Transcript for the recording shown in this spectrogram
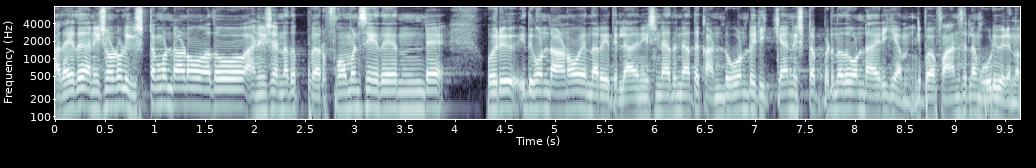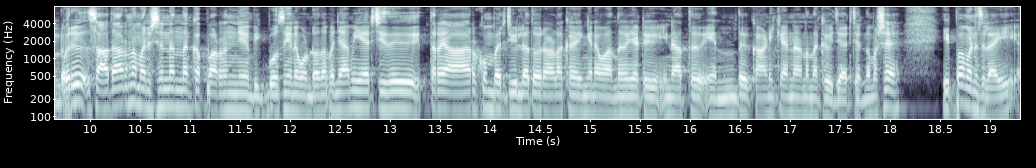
അതായത് അനീഷിനോടുള്ള ഇഷ്ടം കൊണ്ടാണോ അതോ അനീഷ് എന്നത് പെർഫോമൻസ് ചെയ്തതിന്റെ ഒരു ഇതുകൊണ്ടാണോ എന്നറിയത്തില്ല. അനീഷിനെ അതിനകത്ത് കണ്ടുകൊണ്ടിരിക്കാൻ ഇഷ്ടപ്പെടുന്നത് കൊണ്ടായിരിക്കാം. ഇപ്പോൾ ഫാൻസ് എല്ലാം കൂടി വരുന്നുണ്ട്. ഒരു സാധാരണ മനുഷ്യൻ എന്നൊക്കെ പറഞ്ഞ് ബിഗ് ബോസ് ഇങ്ങനെ കൊണ്ടുവന്നപ്പോൾ ഞാൻ വിചാരിച്ചത് ഇത്ര ആർക്കും പരിചയമില്ലാത്ത ഒരാളൊക്കെ ഇങ്ങനെ വന്നു കഴിഞ്ഞിട്ട് ഇതിനകത്ത് എന്ത് കാണിക്കാനാണെന്നൊക്കെ വിചാരിച്ചിരുന്നു. പക്ഷേ ഇപ്പം മനസ്സിലായി.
